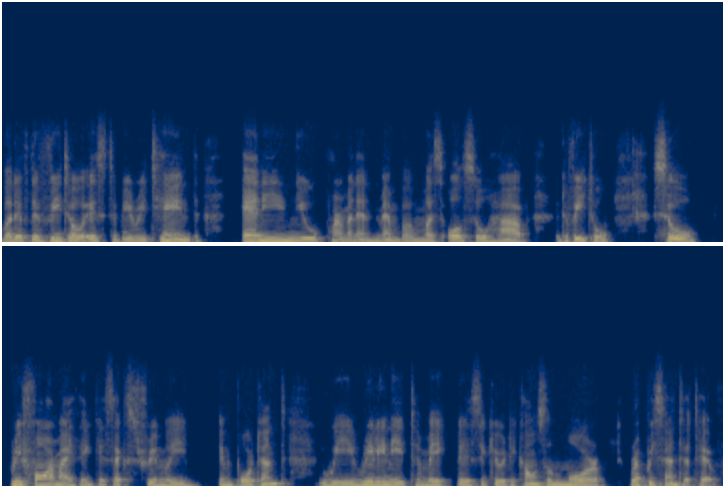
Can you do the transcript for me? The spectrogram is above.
but if the veto is to be retained, any new permanent member must also have the veto. So reform, I think, is extremely important. We really need to make the Security Council more representative.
